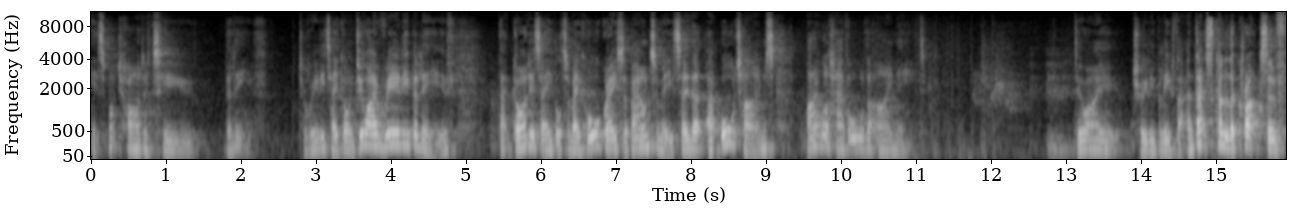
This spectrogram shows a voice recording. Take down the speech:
it's much harder to believe, to really take on. Do I really believe that God is able to make all grace abound to me, so that at all times I will have all that I need. Do I truly believe that? And that's kind of the crux of,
